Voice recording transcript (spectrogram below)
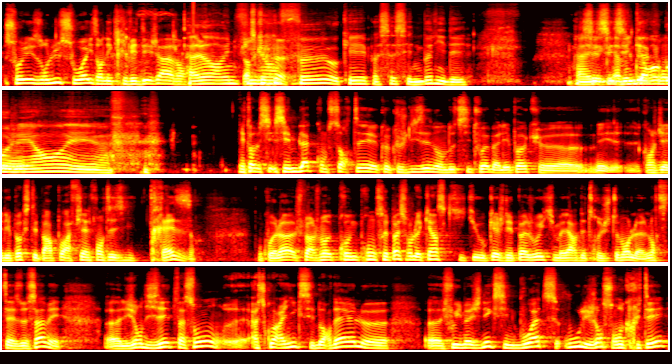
soit ils les ont lus, soit ils en écrivaient déjà avant. Alors, une Parce fille que- en feu, ok, bah ça c'est une bonne idée. C'est- Avec, c'est- c'est avec une des blague robots qu'on- géants et. euh, c'est une blague qu'on me sortait, que, que je lisais dans d'autres sites web à l'époque, euh, mais quand je dis à l'époque, c'était par rapport à Final Fantasy XIII. Donc voilà, je ne me prononcerai pas sur le 15 qui, qui- auquel je n'ai pas joué, qui m'a l'air d'être justement la- l'antithèse de ça, mais euh, les gens disaient de toute façon, à Square Enix, c'est bordel, euh, il faut imaginer que c'est une boîte où les gens sont recrutés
